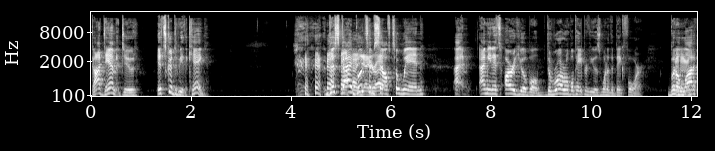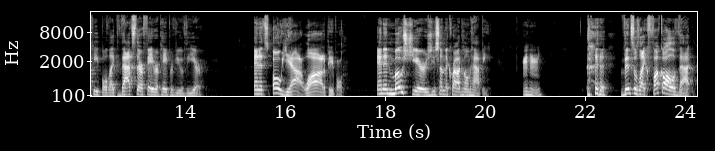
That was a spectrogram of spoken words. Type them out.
god damn it, dude. It's good to be the king. this guy booked Yeah, you're himself to win. I, I mean, it's arguable. The Royal Rumble pay per view is one of the big four, but Mm-hmm. a lot of people like that's their favorite pay per view of the year. And it's Oh yeah, a lot of people. and in most years you send the crowd home happy. Mm-hmm. Vince was like, "Fuck all of that.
